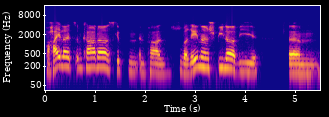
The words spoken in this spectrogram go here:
paar Highlights im Kader. Es gibt ein, ein paar souveräne Spieler wie ähm,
